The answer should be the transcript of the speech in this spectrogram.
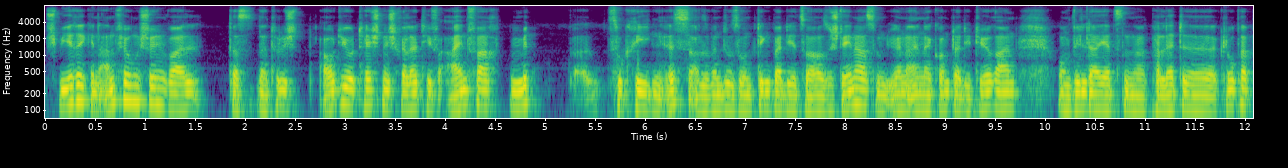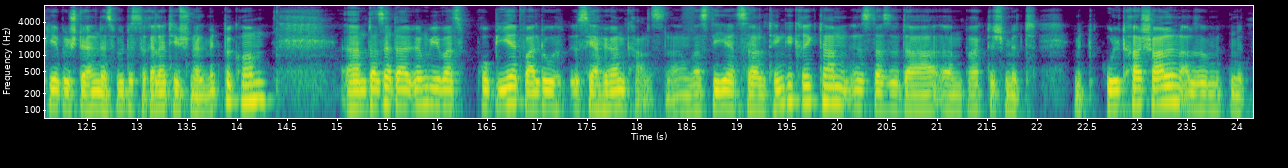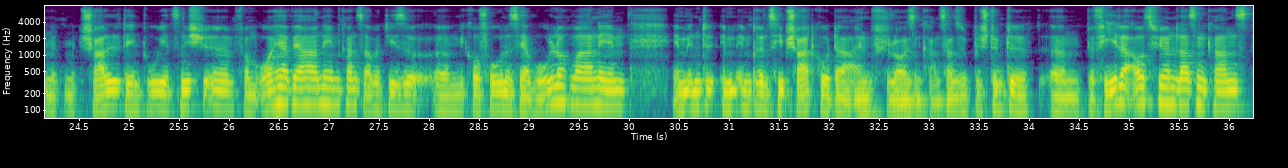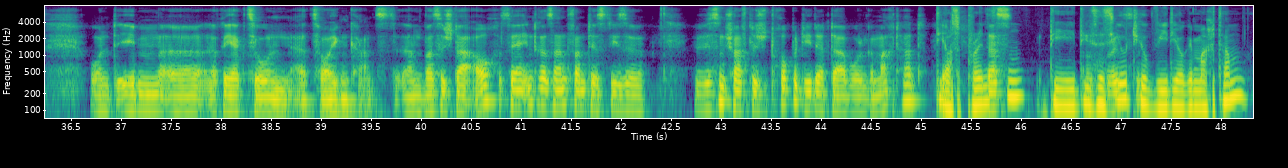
schwierig in Anführungsstrichen, weil das natürlich audiotechnisch relativ einfach mit äh, zu kriegen ist. Also wenn du so ein Ding bei dir zu Hause stehen hast und irgendeiner kommt da die Tür rein und will da jetzt eine Palette Klopapier bestellen, das würdest du relativ schnell mitbekommen dass er da irgendwie was probiert, weil du es ja hören kannst. Ne? Was die jetzt halt hingekriegt haben, ist, dass sie da ähm, praktisch mit, mit Ultraschall, also mit, mit, mit, mit Schall, den du jetzt nicht äh, vom Ohr her wahrnehmen kannst, aber diese äh, Mikrofone sehr wohl noch wahrnehmen, im, im, im Prinzip Schadcode da einschleusen kannst. Also bestimmte ähm, Befehle ausführen lassen kannst und eben äh, Reaktionen erzeugen kannst. Ähm, was ich da auch sehr interessant fand, ist diese wissenschaftliche Truppe, die das da wohl gemacht hat. Die aus Princeton, das, die dieses YouTube-Video gemacht haben.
